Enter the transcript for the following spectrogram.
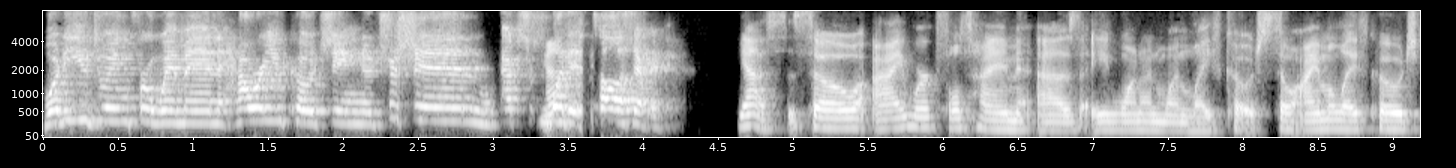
What are you doing for women? How are you coaching nutrition? Extra, What is? Tell us everything. Yes. So I work full time as a one on one life coach. So I'm a life coach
